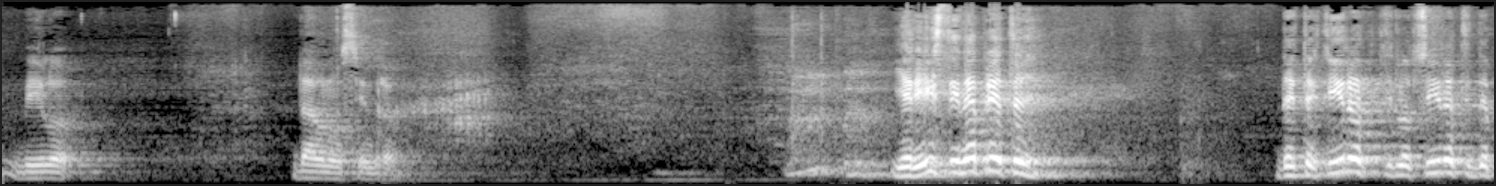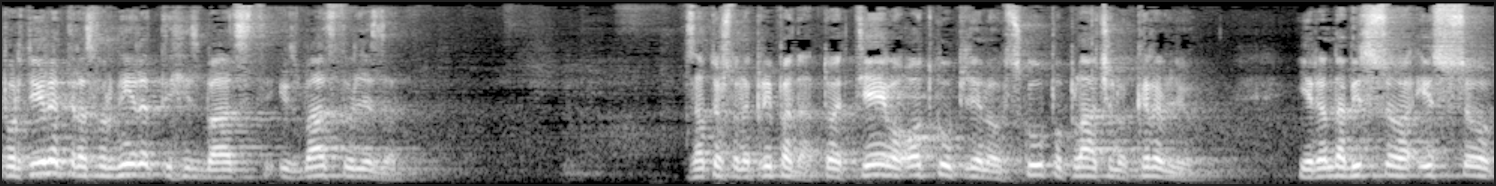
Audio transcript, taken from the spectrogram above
bilo Downov sindrom. Jer je isti neprijatelj detektirati, locirati, deportirati, transformirati, izbaciti. Izbaciti u ljeza. Zato što ne pripada. To je tijelo otkupljeno, skupo plaćeno krvlju. Jer onda bi Isusova, Isusova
